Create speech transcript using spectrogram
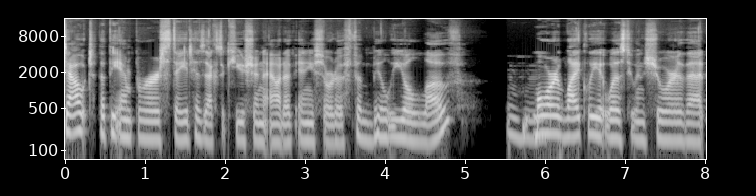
doubt that the emperor stayed his execution out of any sort of familial love. Mhm. More likely, it was to ensure that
